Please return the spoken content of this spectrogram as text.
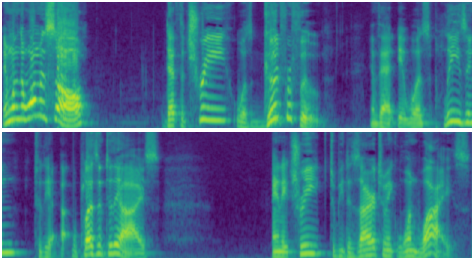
And when the woman saw that the tree was good for food, and that it was pleasing to the uh, pleasant to the eyes, and a tree to be desired to make one wise,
